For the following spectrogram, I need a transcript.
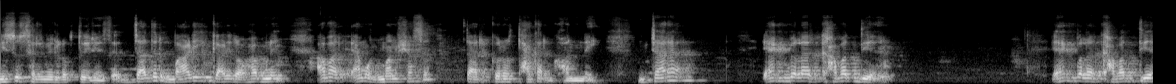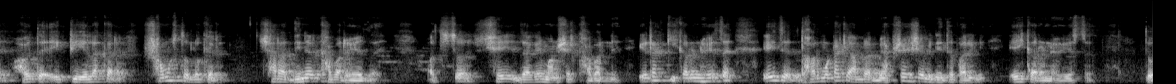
নিচু শ্রেণির লোক তৈরি হয়েছে। যাদের বাড়ি গাড়ির অভাব নেই, আবার এমন মানুষ আছে, তার কোনো থাকার ঘর নেই। যারা একবেলার খাবার দিয়ে একবেলার খাবার দিয়ে হয়তো একটি এলাকার সমস্ত লোকের সারা দিনের খাবার হয়ে যায়, অথচ সেই জায়গায় মানুষের খাবার নেই। এটা কি কারণে হয়েছে? এই যে ধর্মটাকে আমরা ব্যবসা হিসেবে নিতে পারিনি, এই কারণে হয়েছে। তো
